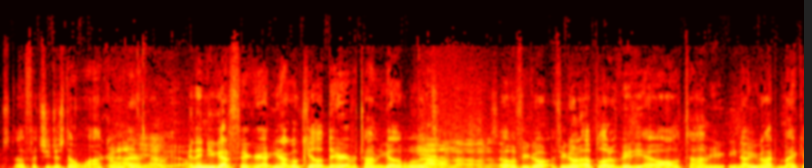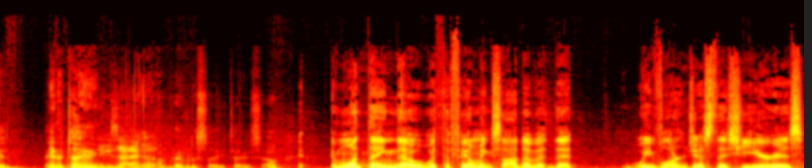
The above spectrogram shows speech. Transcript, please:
stuff that you just don't like on Right, there. Oh yeah. And then you got to figure out you're not going to kill a deer every time you go to the woods. Oh no, no. So if you're going if you're going to upload a video all the time, you you know you're going to have to make it entertaining Exactly. For people to see too. So And one thing though with the filming side of it that we've learned just this year is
